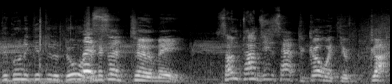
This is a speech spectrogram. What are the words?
They're going to get to the door. they're- listen to me. Sometimes you just have to go with your gut.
